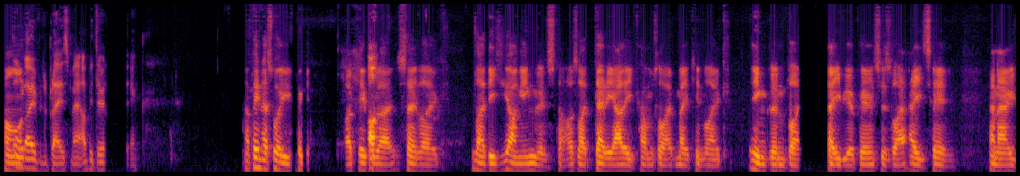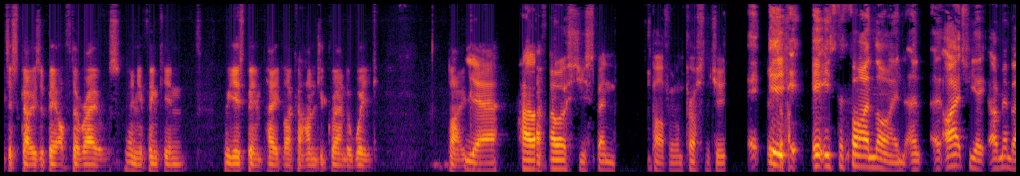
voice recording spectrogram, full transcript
can't. all over the place, mate. I'd be doing everything. I think that's what you forget. Like people like say like like these young England stars like Dele Alli comes like making like England like debut appearances like eighteen, and now he just goes a bit off the rails, and you're thinking well, he is being paid like a hundred grand a week. Like Yeah. How, how else do you spend apart from on prostitutes? It, it, it is the fine line, and I actually I remember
